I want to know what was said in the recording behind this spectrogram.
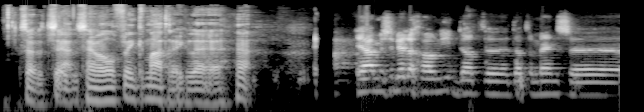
Zo, dat, ja, dat zijn wel flinke maatregelen. Ja. ja, maar ze willen gewoon niet dat, dat de mensen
